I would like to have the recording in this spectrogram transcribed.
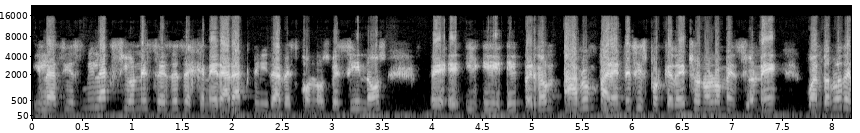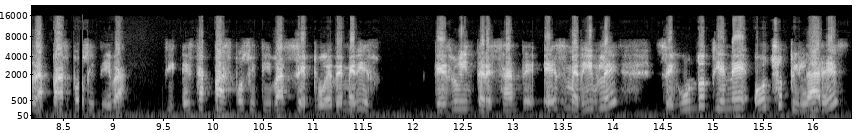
Y las 10 mil acciones es desde generar actividades con los vecinos, eh, y, y, y, perdón, un paréntesis porque de hecho no lo mencioné, cuando hablo de la paz positiva, esta paz positiva se puede medir, que es lo interesante, es medible, segundo, tiene ocho pilares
